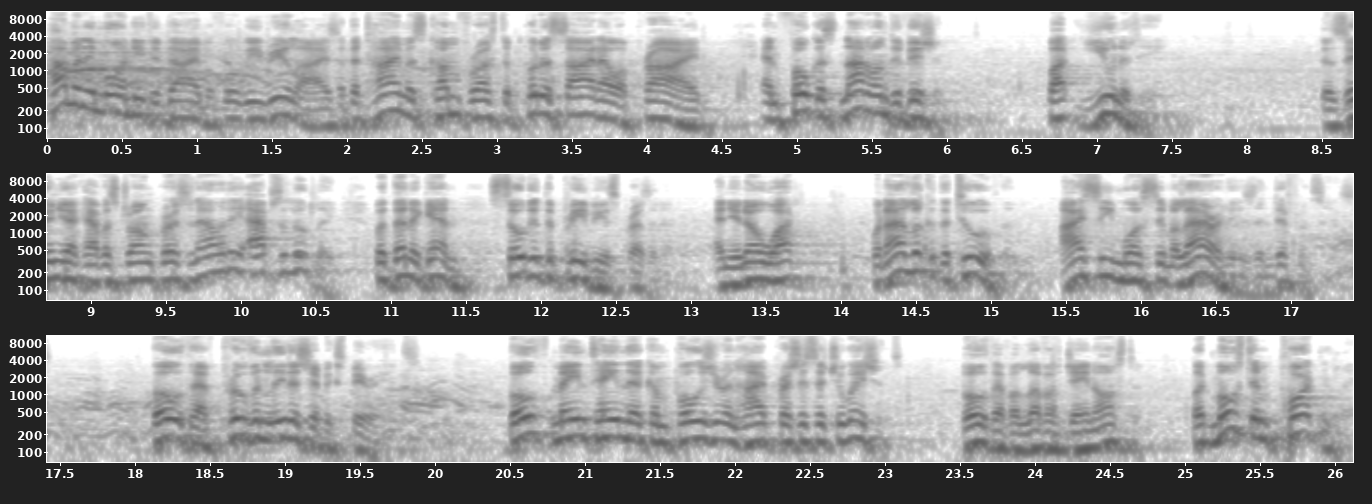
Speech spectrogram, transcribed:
How many more need to die before we realize that the time has come for us to put aside our pride and focus not on division, but unity? Does Zinyak have a strong personality? Absolutely. But then again, so did the previous president. And you know what? When I look at the two of them, I see more similarities than differences. Both have proven leadership experience. Both maintain their composure in high-pressure situations. Both have a love of Jane Austen. But most importantly,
